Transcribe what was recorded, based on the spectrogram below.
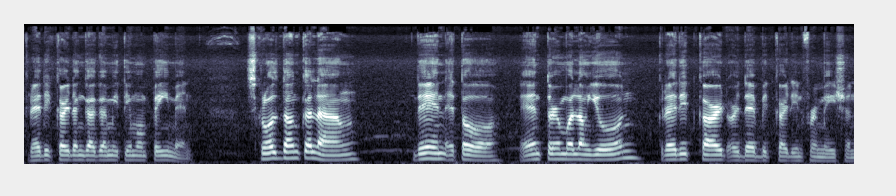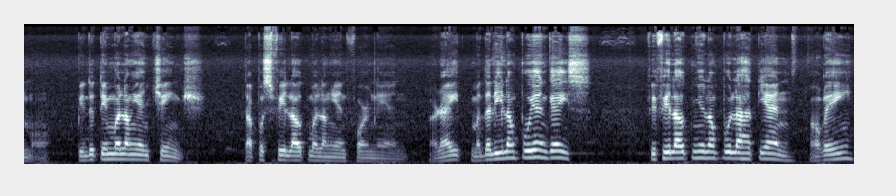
Credit card ang gagamitin mong payment. Scroll down ka lang. Then, ito, enter mo lang yun, credit card or debit card information mo. Pindutin mo lang yan, change. Tapos, fill out mo lang yan, form na yan. Alright? Madali lang po yan, guys. Fill out nyo lang po lahat yan. Okay?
